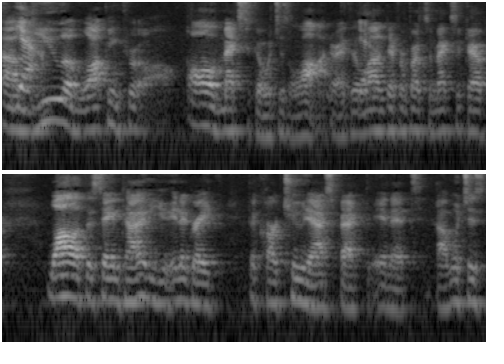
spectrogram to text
uh, Yeah. view of walking through all, all of Mexico, which is a lot, right? There are a lot of different parts of Mexico, while at the same time you integrate the cartoon aspect in it, uh, which is.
